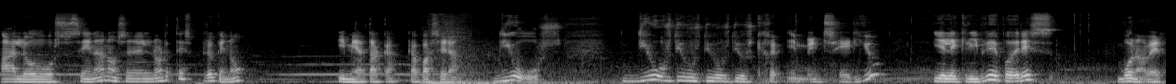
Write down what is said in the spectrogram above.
A los enanos en el norte. Espero que no. Y me ataca. Capaz será. Dios. Dios, Dios, Dios, Dios. ¿En serio? Y el equilibrio de poderes bueno, a ver.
